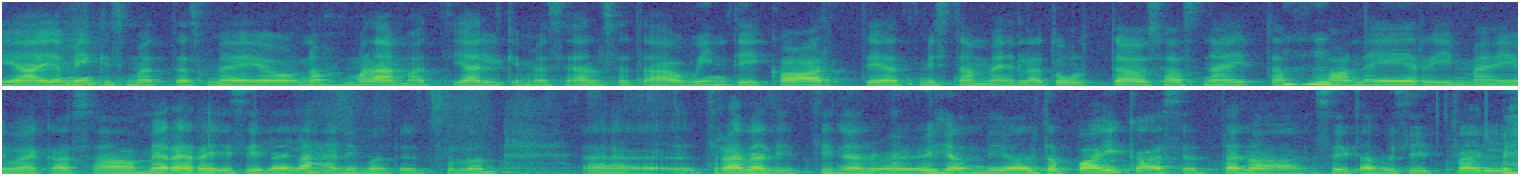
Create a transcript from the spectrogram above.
ja, ja mingis mõttes me ju noh, mõlemad jälgime seal seda windikaarti, et mis ta meile tuulte osas näitab mm, -hmm. planeerime ju, ega sa merereisile ei lähe niimoodi, et sul on äh, travel itinerary on nii-öelda paigas, et täna sõidame siit välja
